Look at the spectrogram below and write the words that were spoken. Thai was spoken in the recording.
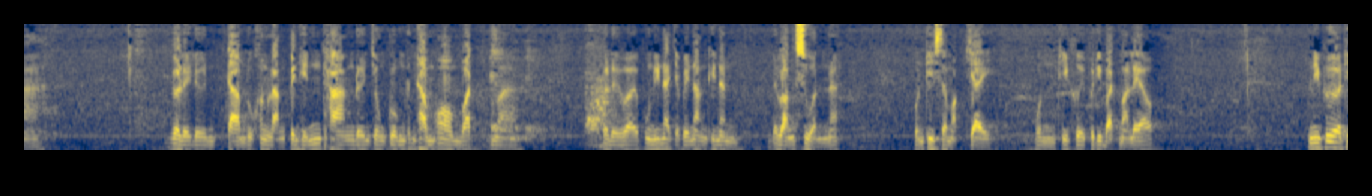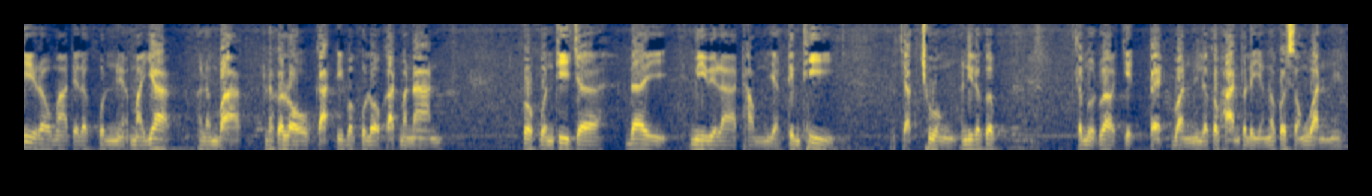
ก็เลยเดินตามดูข้างหลัง เป็นเห็นทางเดินจงกรมท่านทำอ้อมวัดมา ก็เลยว่าพรุ่งนี้น่าจะไปนั่งที่นั่นในบางส่วนนะ คนที่สมัครใจ คนที่เคยปฏิบัติมาแล้ว นี่เพื่อที่เรามาแต่ละคนเนี่ยมายากลำบาก แล้วก็รอโอกาสที่บางคนรอโอกาสมานาน ก็ควรที่จะได้มีเวลาทำอย่างเต็มที่จากช่วง อันนี้เราก็ กำหนดว่าเจ็ดแปดวันนี้เราก็ผ่านไปเลยอย่างน้อยก็สองวันนี้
